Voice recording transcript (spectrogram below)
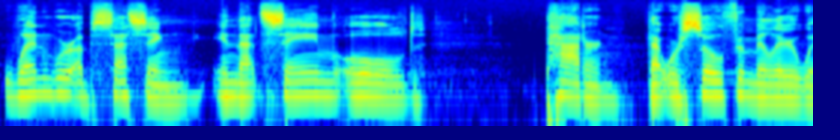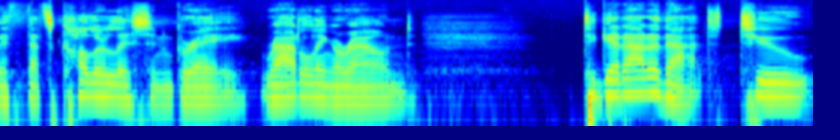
when we're obsessing in that same old pattern that we're so familiar with, that's colorless and gray, rattling around, to get out of that, to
